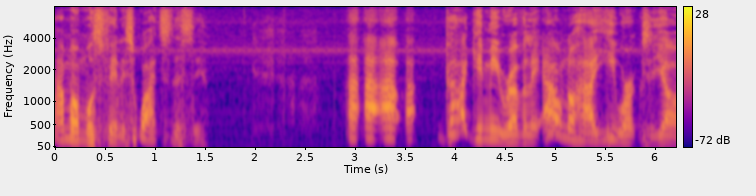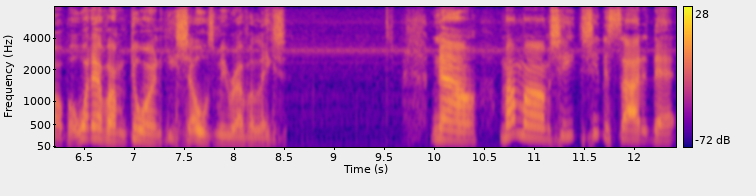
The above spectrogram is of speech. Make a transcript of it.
I'm almost finished. Watch this here. I, I, I, God give me revelation. I don't know how He works with y'all, but whatever I'm doing, He shows me revelation. Now, my mom, she she decided that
